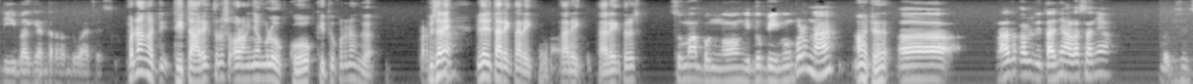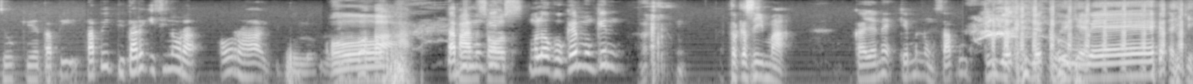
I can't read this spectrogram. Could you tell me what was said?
di bagian tertentu aja sih Pernah nggak di- ditarik terus orangnya ngelogok gitu pernah nggak? Pernah. Misalnya, misalnya ditarik, tarik, tarik, tarik terus cuma bengong gitu bingung pernah oh, ada. eh lalu kalau ditanya alasannya nggak bisa joget tapi tapi ditarik isi ora ora gitu loh Oh. Wah, tapi Pansos. mungkin ngelogoknya mungkin terkesima. Kayaknya kayak menungsa putu ya kayak Iya. gue Iki.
